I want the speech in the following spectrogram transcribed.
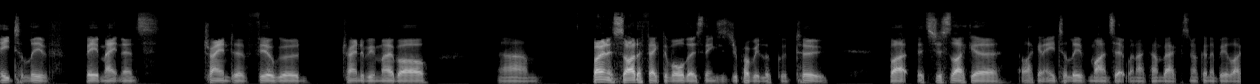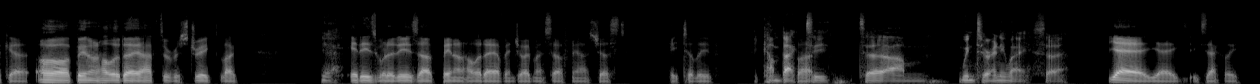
eat to live, be it maintenance, train to feel good, train to be mobile. Um, bonus side effect of all those things is you probably look good too. But it's just like a like an eat to live mindset when I come back. It's not going to be like a oh I've been on holiday I have to restrict. Like yeah, it is what it is. I've been on holiday. I've enjoyed myself. Now it's just eat to live. You come back but, to to um winter anyway. So yeah, yeah, exactly.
